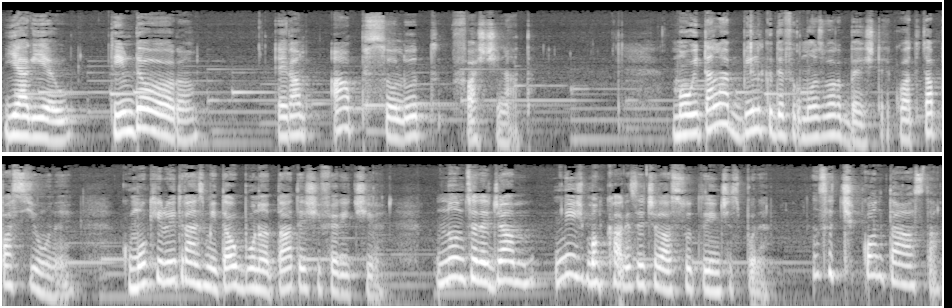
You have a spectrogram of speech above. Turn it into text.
Iar eu, timp de o oră, Eram absolut fascinat. Mă uitam la Bill cât de frumos vorbește, cu atâta pasiune, cum ochii lui transmiteau bunătate și fericire. Nu înțelegeam nici măcar 10% din ce spunea. Însă ce conta asta?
